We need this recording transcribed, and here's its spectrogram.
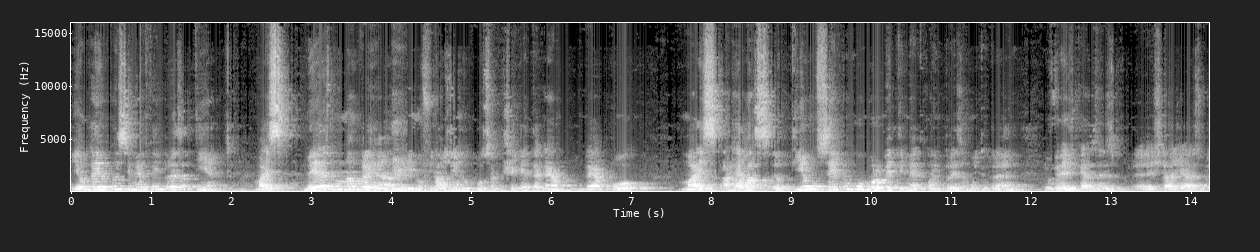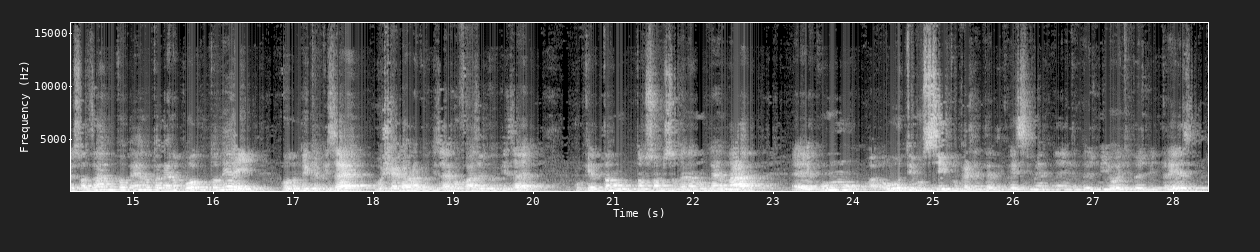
e eu ganhei o conhecimento que a empresa tinha. Mas mesmo não ganhando, e no finalzinho do curso eu cheguei até a ganhar, ganhar pouco, mas a relação, eu tinha um, sempre um comprometimento com a empresa muito grande. Eu vejo que às vezes é, estagiários, o pessoal diz, ah, não estou ganhando, estou ganhando pouco, não estou nem aí. Vou dia que eu quiser, vou chegar a hora que eu quiser, vou fazer o que eu quiser, porque estão só me sugando, eu não ganho nada. É, com o último ciclo que a gente teve de crescimento né, entre 2008 e 2013,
